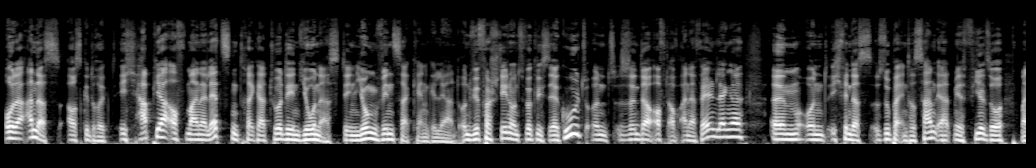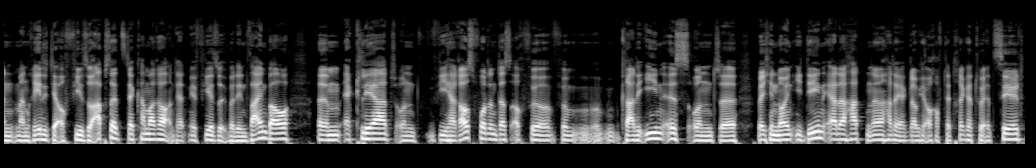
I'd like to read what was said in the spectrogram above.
oder anders ausgedrückt, ich habe ja auf meiner letzten Trekkertour den Jonas, den jungen Winzer kennengelernt. Und wir verstehen uns wirklich sehr gut und sind da oft auf einer Wellenlänge. Ähm, und ich finde das super interessant. Er hat mir viel so, man, man redet ja auch viel so abseits der Kamera und er hat mir viel so über den Weinbau ähm, erklärt und wie herausfordernd das auch für, für gerade ihn ist und äh, welche neuen Ideen er da hat. Ne? Hat er ja, glaube ich, auch auf der Trekkertour erzählt,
